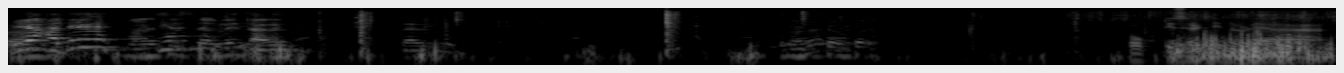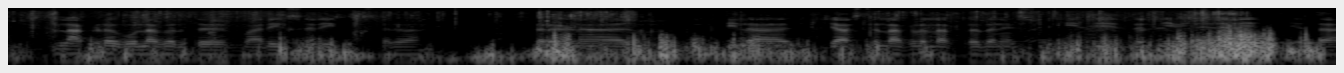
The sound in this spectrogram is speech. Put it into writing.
हे आदेश सगळे जागा पोपटीसाठी थोड्या लाकडं गोला करतोय. बारीक सारीक सर्व. कारण पोपटीला जास्त लाकडं लागतात आणि सुकी जे दल्ली म्हणजे आता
